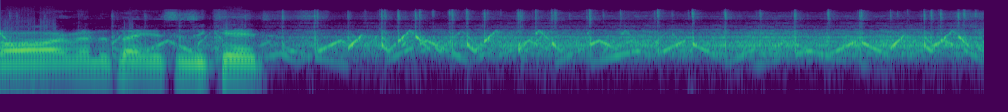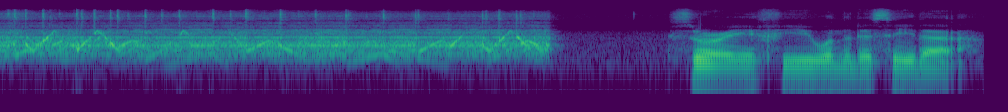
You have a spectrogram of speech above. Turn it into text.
Oh, I remember playing this as a kid. Sorry if you wanted to see that.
